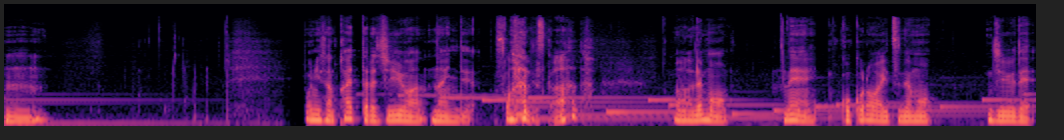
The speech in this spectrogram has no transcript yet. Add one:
うん。お兄さん帰ったら自由はないんで、そうなんですか？まあでも、ね心はいつでも自由で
